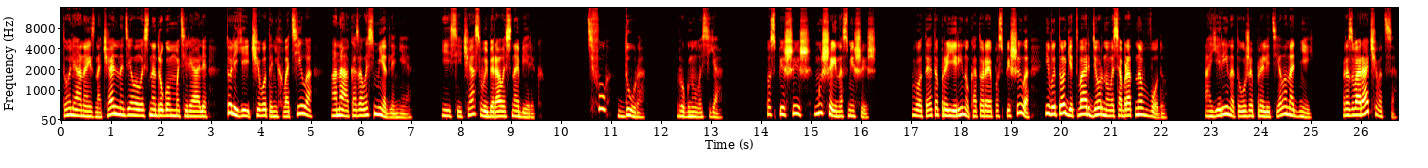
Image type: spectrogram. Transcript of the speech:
То ли она изначально делалась на другом материале, то ли ей чего-то не хватило, она оказалась медленнее и сейчас выбиралась на берег. «Тьфу, дура!» — ругнулась я. «Поспешишь, мышей насмешишь». Вот это про Ирину, которая поспешила, и в итоге тварь дернулась обратно в воду. А Ирина-то уже пролетела над ней. Разворачиваться?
